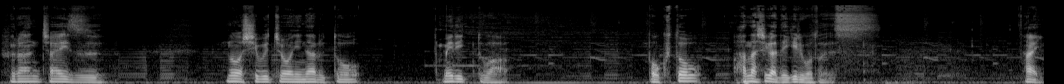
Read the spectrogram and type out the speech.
フランチャイズの支部長になるとメリットは僕と話ができることです。はい。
